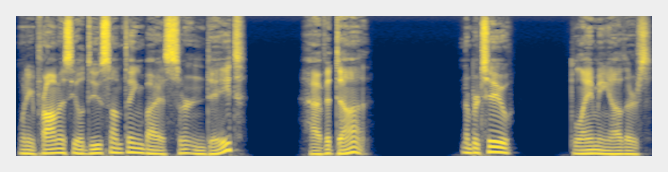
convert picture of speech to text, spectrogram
When you promise you'll do something by a certain date, have it done. Number two, blaming others.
